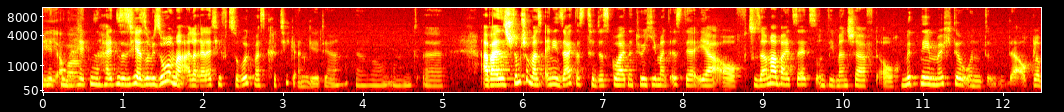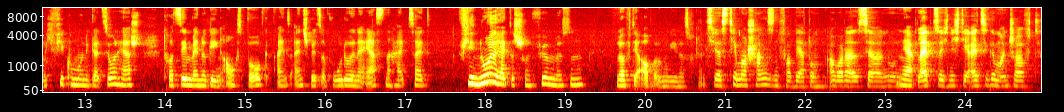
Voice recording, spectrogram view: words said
hätten, aber- hätten, halten sie sich ja sowieso immer alle relativ zurück, was Kritik angeht, ja. Also, und, äh, aber es stimmt schon, was Annie sagt, dass Tedesco halt natürlich jemand ist, der eher auf Zusammenarbeit setzt und die Mannschaft auch mitnehmen möchte und da auch, glaube ich, viel Kommunikation herrscht. Trotzdem, wenn du gegen Augsburg 1-1 spielst, obwohl du in der ersten Halbzeit 4-0 hättest schon führen müssen, läuft ja auch irgendwie was falsch. Das ist ja das Thema Chancenverwertung. Aber da ist ja nun Ja. Leipzig nicht die einzige Mannschaft.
